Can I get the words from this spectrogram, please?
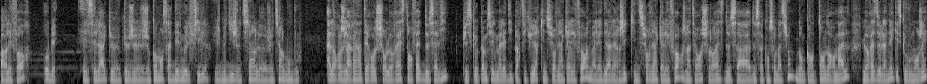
par l'effort au blé. Et c'est là que, je, je, commence à dénouer le fil, et je me dis, je tiens le, je tiens le bon bout. Alors je la réinterroge sur le reste en fait de sa vie, puisque comme c'est une maladie particulière qui ne survient qu'à l'effort, une maladie allergique qui ne survient qu'à l'effort, je l'interroge sur le reste de sa, de sa consommation. Donc en temps normal, le reste de l'année, qu'est-ce que vous mangez?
